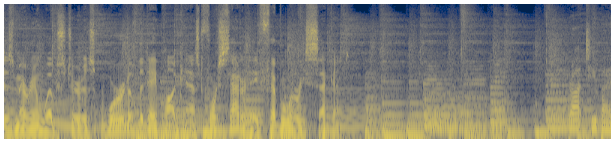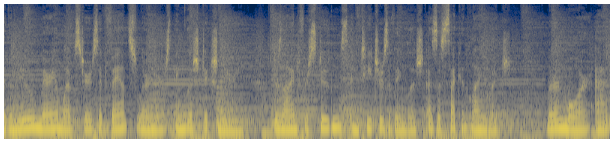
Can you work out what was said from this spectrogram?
is Merriam Webster's Word of the Day podcast for Saturday, February 2nd. Brought to you by the new Merriam Webster's Advanced Learners English Dictionary, designed for students and teachers of English as a second language. Learn more at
